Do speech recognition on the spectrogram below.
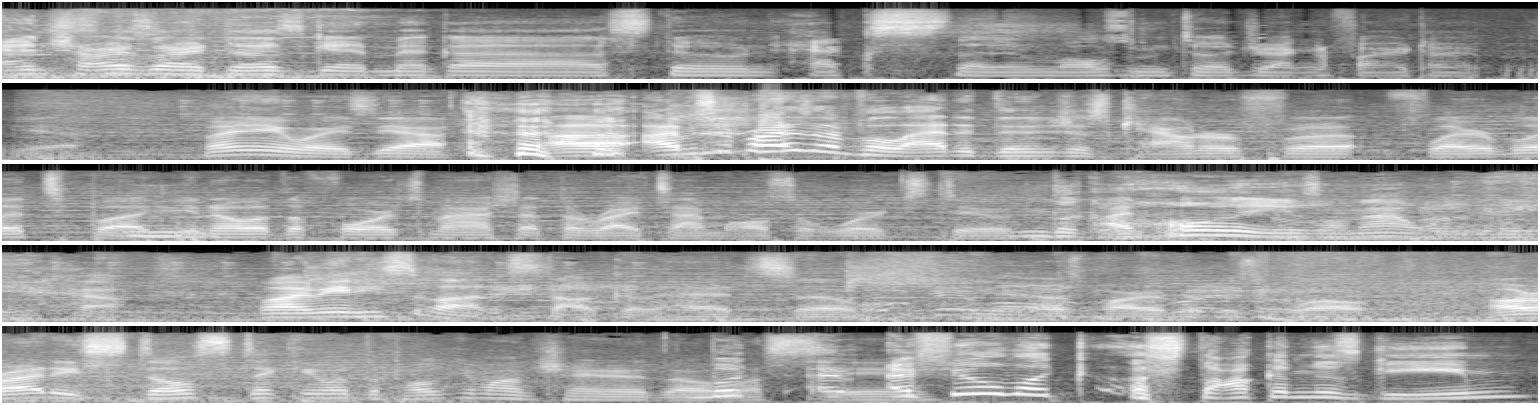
And Charizard does get Mega Stone X that involves him to a Dragon Fire type. Yeah. But anyways, yeah. uh, I'm surprised that Vuhladdin didn't just counter Fla- Flare Blitz, but you know what? The forward smash at the right time also works too. The I- cojones on that one. yeah. Well, I mean, he still had a stock of the head, so that's part of it as well. Alrighty, still sticking with the Pokemon Trainer though. But Let's see. I, I feel like a stock in this game,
